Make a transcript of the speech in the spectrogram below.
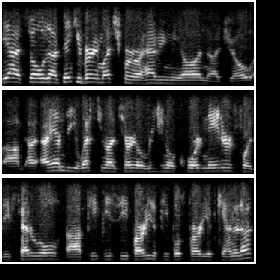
Yeah, so uh, thank you very much for having me on, uh, Joe. Um, I, I, am the Western Ontario Regional Coordinator for the federal uh, PPC party, the People's Party of Canada.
